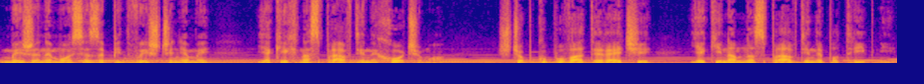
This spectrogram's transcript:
Ми женемося за підвищеннями, яких насправді не хочемо, щоб купувати речі, які нам насправді не потрібні,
